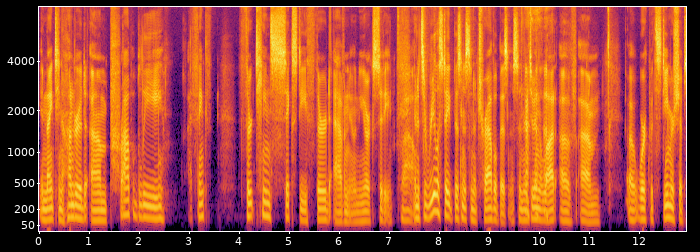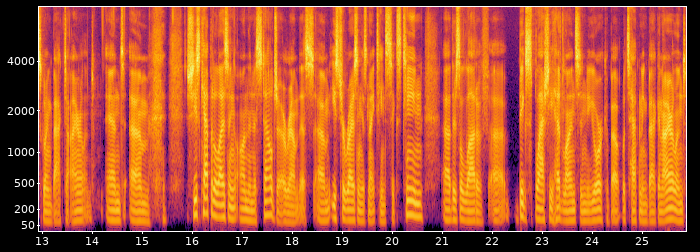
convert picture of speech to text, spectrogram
in 1900, um, probably I think 1360 Third Avenue, New York City. Wow. And it's a real estate business and a travel business. And they're doing a lot of um, uh, work with steamer ships going back to Ireland. And um, she's capitalizing on the nostalgia around this. Um, Easter Rising is 1916. Uh, there's a lot of uh, big splashy headlines in New York about what's happening back in Ireland.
